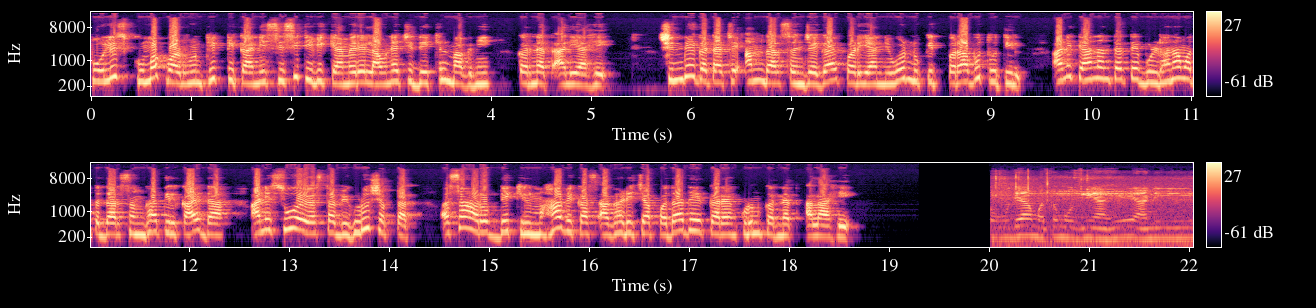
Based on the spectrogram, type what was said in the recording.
पोलीस कुमक वाढवून ठिकठिकाणी सीसीटीव्ही कॅमेरे लावण्याची देखील मागणी करण्यात आली आहे. शिंदे गटाचे आमदार संजय गायपड या निवडणुकीत पराभूत होतील आणि त्यानंतर ते बुलढाणा मतदारसंघातील कायदा आणि सुव्यवस्था बिघडू शकतात असा आरोप देखील महाविकास आघाडीच्या पदाधिकाऱ्यांकडून करण्यात आला आहे. उद्या मतमोजणी आहे आणि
